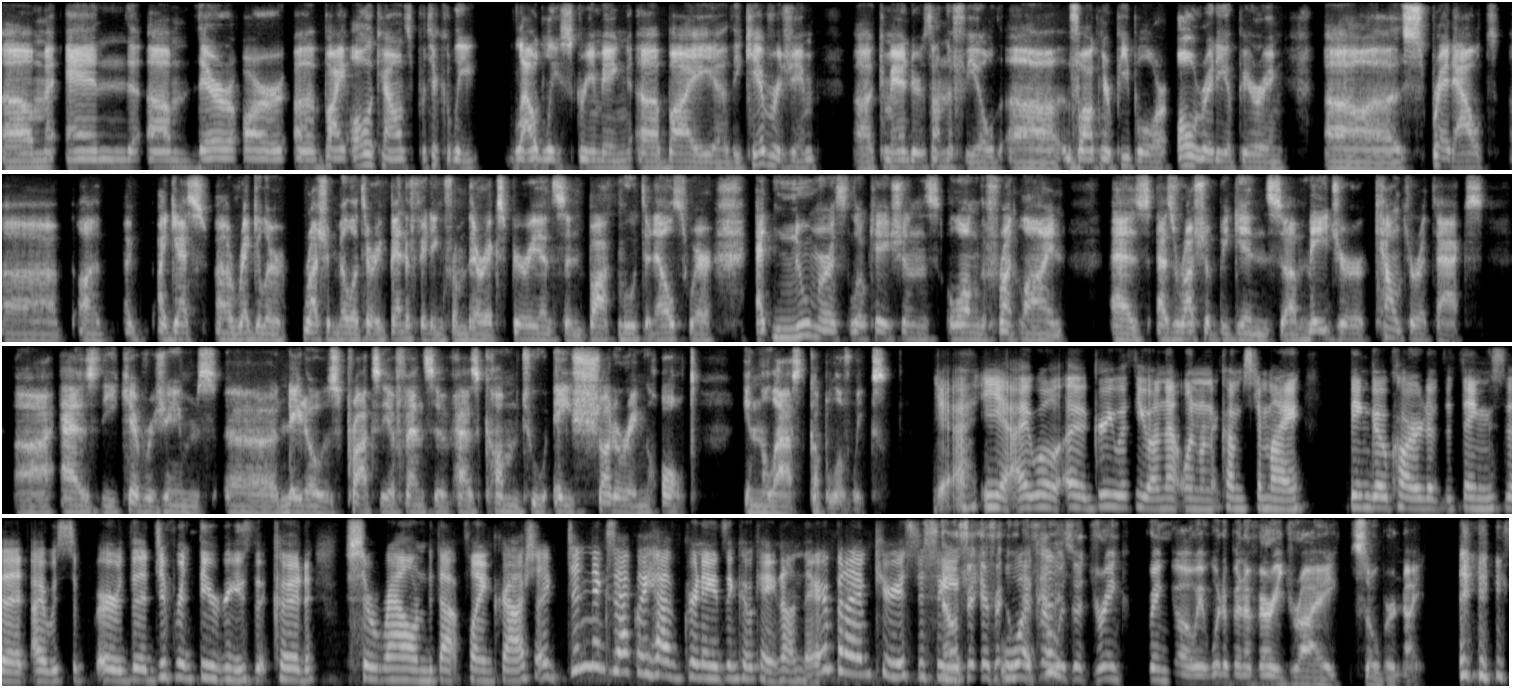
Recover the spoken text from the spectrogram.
Um, and um, there are, uh, by all accounts, particularly loudly screaming uh, by uh, the Kiev regime, uh, commanders on the field. Uh, Wagner people are already appearing uh, spread out, uh, uh, I, I, guess, uh, regular Russian military benefiting from their experience in Bakhmut and elsewhere at numerous locations along the front line as, as Russia begins major counterattacks as the Kiev regime's NATO's proxy offensive has come to a shuddering halt in the last couple of weeks. Yeah, yeah, I will agree with you on that one when it comes to my bingo card of the things that I was, or the different theories that could surround that plane crash. I didn't exactly have grenades and cocaine on there, but I'm curious to see. Now, if, it, if, it, what if it was a drink bingo, it would have been a very dry, sober night. you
